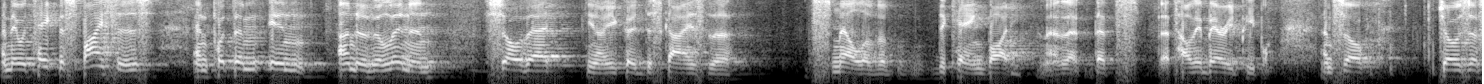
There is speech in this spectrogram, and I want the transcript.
And they would take the spices and put them in under the linen so that, you know, you could disguise the smell of a decaying body. That, that's that's how they buried people. And so Joseph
